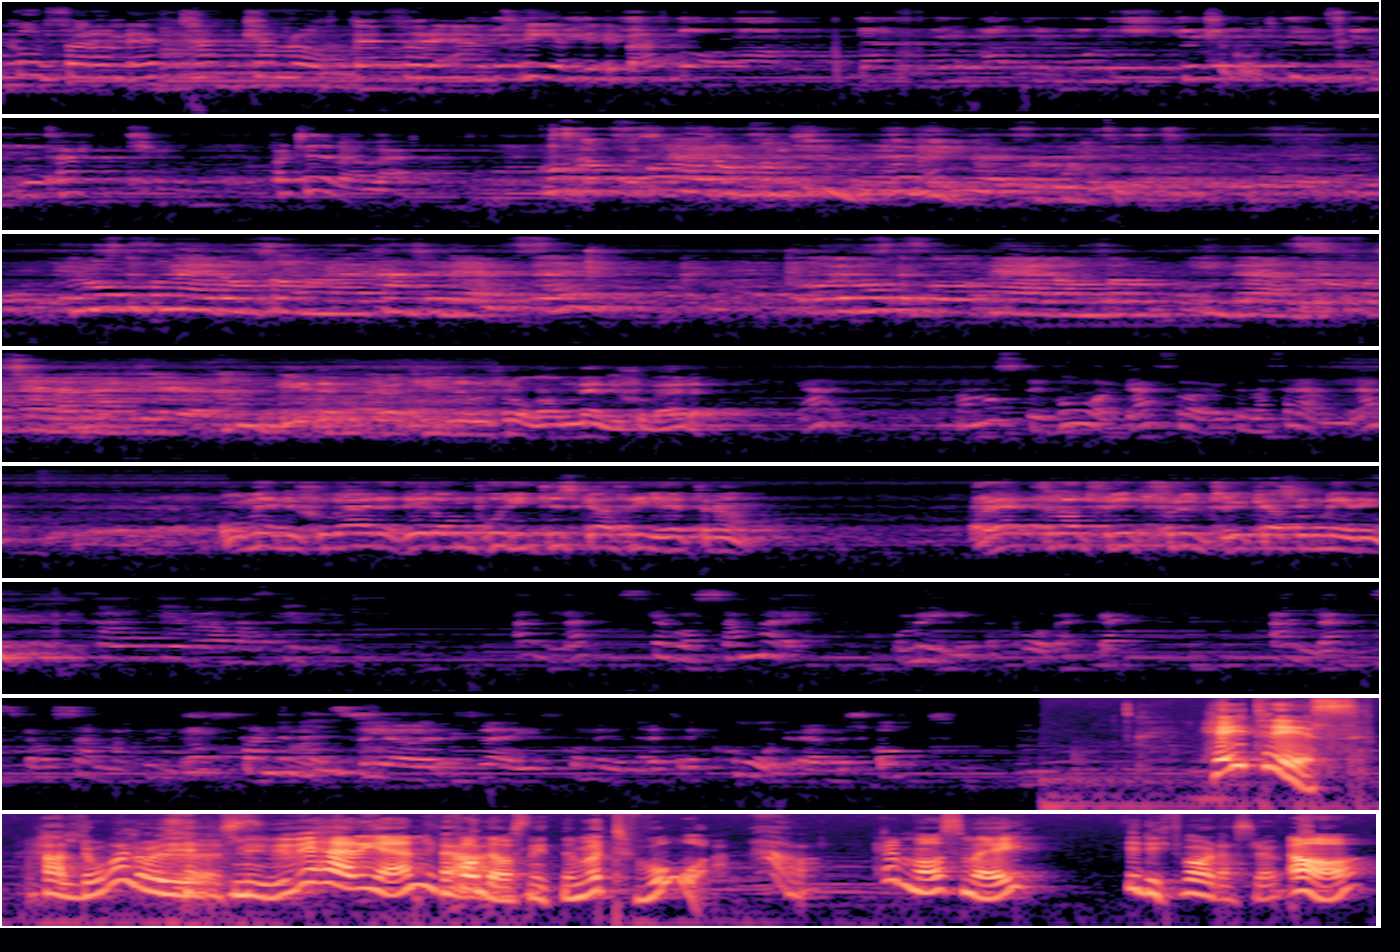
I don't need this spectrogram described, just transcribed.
Tack ordförande, tack kamrater för en trevlig debatt. Friheterna. Rätten att fritt få uttrycka sin mening. Alla ska ha samma rätt och möjlighet att påverka. Alla ska ha samma skyldighet. Trots pandemin så gör Sveriges kommuner ett rekordöverskott. Hej Therese! Hallå Louise! Nu är vi här igen i Ja. poddavsnitt nummer två. Ja, Hemma hos mig. I ditt vardagsrum. Ja,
